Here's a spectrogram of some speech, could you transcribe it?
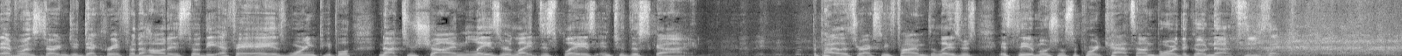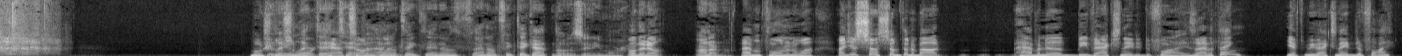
Everyone's starting to decorate for the holidays, so the FAA is warning people not to shine laser light displays into the sky. The pilots are actually fine with the lasers. It's the emotional support cats on board that go nuts. It's just like, Emotional support cats happen? on I don't think they don't. I don't think they got those anymore. Oh, they don't. I don't know. I haven't flown in a while. I just saw something about having to be vaccinated to fly. Is that a thing? You have to be vaccinated to fly?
